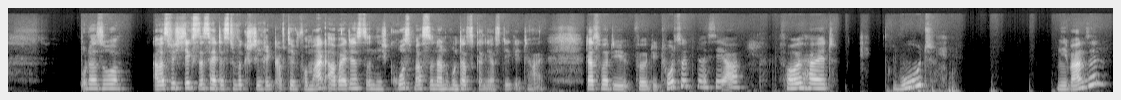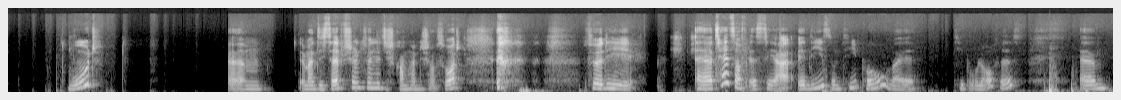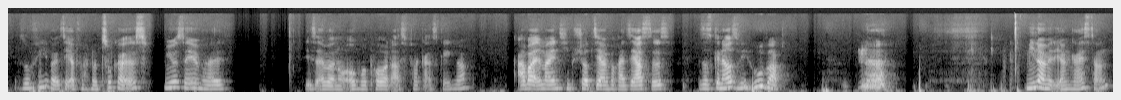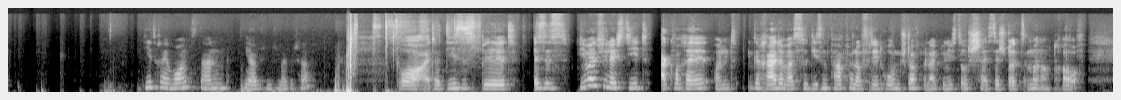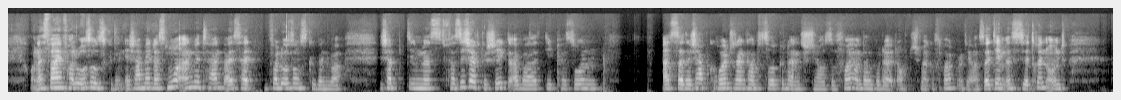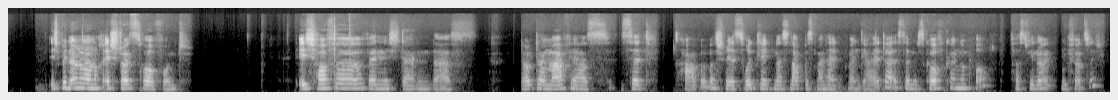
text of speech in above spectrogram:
oder so. Aber das Wichtigste ist halt, dass du wirklich direkt auf dem Format arbeitest und nicht groß machst, sondern runterskalierst digital. Das war die für die Todsünden SDA. Faulheit, Wut. Nee, Wahnsinn. Wut. Ähm, wenn man sich selbst schön findet, ich komme gerade nicht aufs Wort. für die äh, Tales of SDA, Elise und Tipo, weil Tipo Love ist. Ähm, Sophie, weil sie einfach nur Zucker ist. Muse, weil die ist einfach nur overpowered as fuck als Gegner. Aber in meinem Team stirbt sie einfach als erstes. Das ist genauso wie Hubert. Mila mit ihren Geistern. Die drei Wands dann, die habe ich nicht mal geschafft. Boah, Alter, dieses Bild. Es ist, wie man vielleicht sieht, Aquarell und gerade was so diesen Farbverlauf für den roten Stoff belangt, bin ich so scheiße stolz immer noch drauf. Und das war ein Verlosungsgewinn. Ich habe mir das nur angetan, weil es halt ein Verlosungsgewinn war. Ich habe dem das versichert geschickt, aber die Person hat es dann nicht abgeholt und dann kam es zurück und dann ist die Hause voll und dann wurde halt auch nicht mehr gefragt. Und ja, seitdem ist es hier drin und ich bin immer noch echt stolz drauf und ich hoffe, wenn ich dann das Dr. Mafias Set habe, was ich mir jetzt zurücklegen lassen habe, bis man halt mein Gehalt da ist, damit es kaufen kann, gebraucht. Fast wie neu, nur 40.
